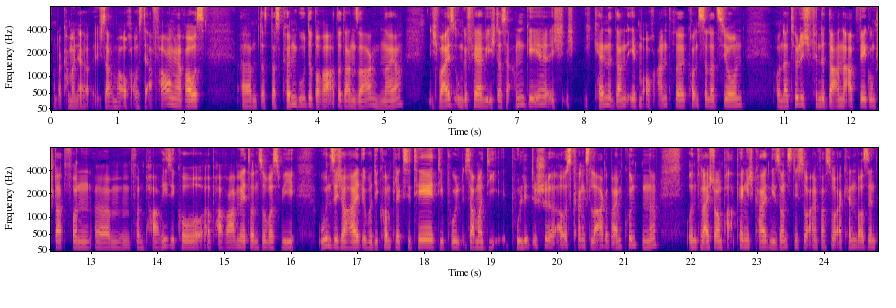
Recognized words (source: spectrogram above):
und da kann man ja, ich sage mal auch aus der Erfahrung heraus, ähm, das, das können gute Berater dann sagen, naja, ich weiß ungefähr, wie ich das angehe. Ich, ich, ich kenne dann eben auch andere Konstellationen. Und natürlich findet da eine Abwägung statt von, ähm, von ein paar Risikoparametern, sowas wie Unsicherheit über die Komplexität, die, sag mal, die politische Ausgangslage beim Kunden ne? und vielleicht auch ein paar Abhängigkeiten, die sonst nicht so einfach so erkennbar sind,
